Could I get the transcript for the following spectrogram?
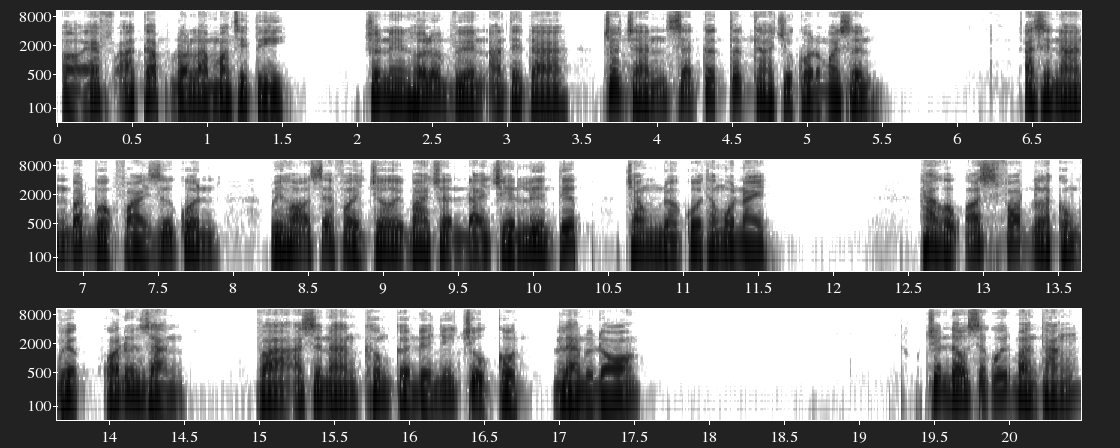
ở FA Cup đó là Man City. Cho nên huấn luyện viên Arteta chắc chắn sẽ cất tất cả trụ cột ở ngoài sân. Arsenal bắt buộc phải giữ quân vì họ sẽ phải chơi 3 trận đại chiến liên tiếp trong nửa cuối tháng 1 này. Hạ gục Oxford là công việc quá đơn giản và Arsenal không cần đến những trụ cột làm được đó. Trận đấu sẽ có ít bàn thắng.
